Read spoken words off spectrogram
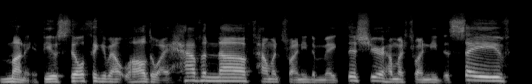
money. If was still thinking about well do i have enough? How much do i need to make this year? How much do i need to save?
